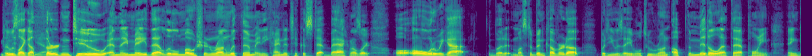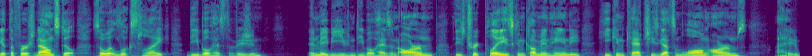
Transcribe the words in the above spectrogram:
It was like a Yeah. third and two, and they made that little motion run with him, and he kind of took a step back, and I was like, "Oh, what do we got?" But it must have been covered up. But he was able to run up the middle at that point and get the first down still. So it looks like Deebo has the vision and maybe even Deebo has an arm. These trick plays can come in handy. He can catch. He's got some long arms. I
